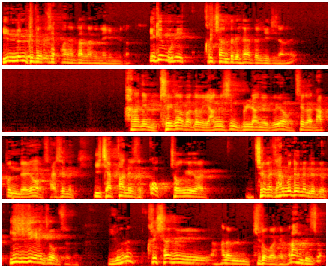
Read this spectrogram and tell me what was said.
있는 그대로 재판해달라는 얘기입니다. 이게 우리 크리스찬들이 해야 될 일이잖아요. 하나님, 제가 봐도 양심 불량이고요. 제가 나쁜데요. 사실은 이 재판에서 꼭 저기가 제가 잘못했는데도 이기게 해주옵소서. 이거는 크리스찬이 하는 기도가 되면 안 되죠.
